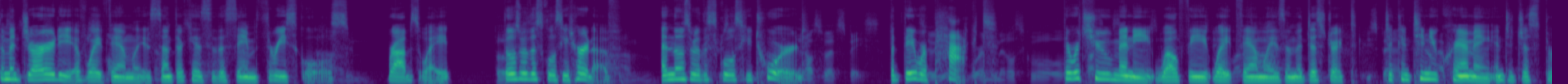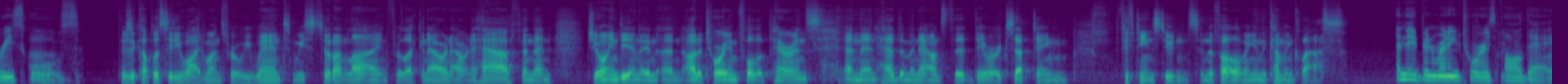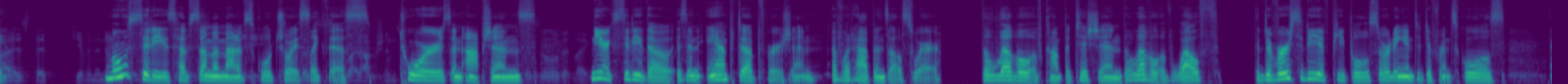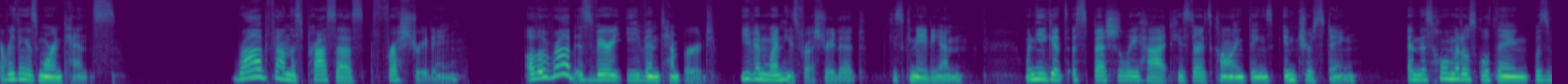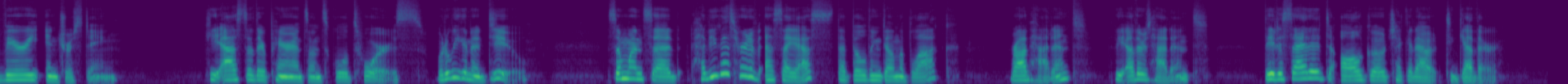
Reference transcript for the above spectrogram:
The majority of white families sent their kids to the same three schools. Rob's white. Those were the schools he'd heard of. And those were the schools he toured. But they were packed. There were too many wealthy white families in the district to continue cramming into just three um, schools. there's a couple of citywide ones where we went and we stood online for like an hour, an hour and a half, and then joined in an, an auditorium full of parents, and then had them announce that they were accepting 15 students in the following in the coming class. And they'd been running tours all day. Most cities have some amount of school choice like this tours and options. New York City, though, is an amped up version of what happens elsewhere. The level of competition, the level of wealth, the diversity of people sorting into different schools, everything is more intense. Rob found this process frustrating. Although Rob is very even tempered, even when he's frustrated, he's Canadian. When he gets especially hot, he starts calling things interesting. And this whole middle school thing was very interesting. He asked other parents on school tours, What are we going to do? Someone said, Have you guys heard of SIS, that building down the block? Rob hadn't. The others hadn't. They decided to all go check it out together.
